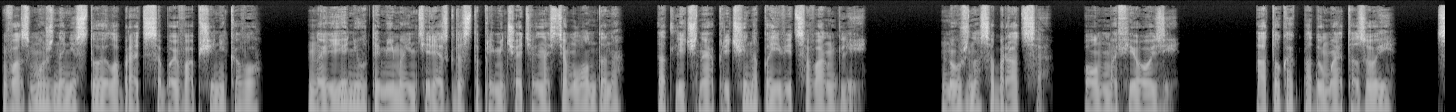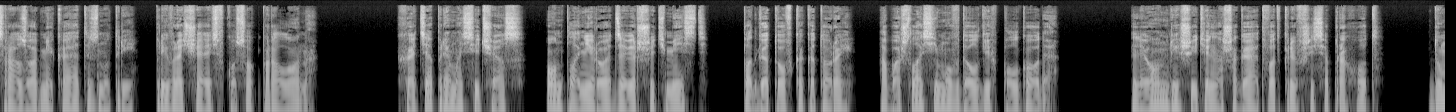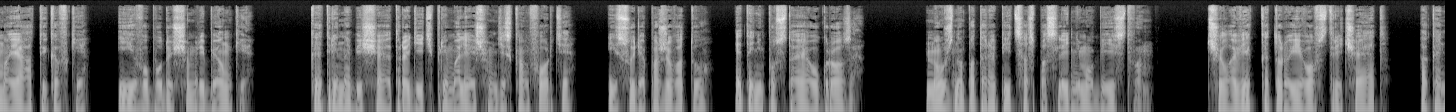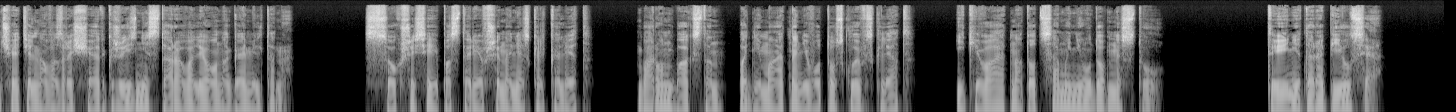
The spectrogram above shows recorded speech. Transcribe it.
Возможно, не стоило брать с собой вообще никого, но ее неутомимый интерес к достопримечательностям Лондона — отличная причина появиться в Англии. Нужно собраться, он мафиози. А то, как подумает о Зои, сразу обмикает изнутри, превращаясь в кусок поролона. Хотя прямо сейчас он планирует завершить месть, подготовка которой обошлась ему в долгих полгода. Леон решительно шагает в открывшийся проход, думая о тыковке и его будущем ребенке. Кэтрин обещает родить при малейшем дискомфорте, и, судя по животу, это не пустая угроза. Нужно поторопиться с последним убийством. Человек, который его встречает, окончательно возвращает к жизни старого Леона Гамильтона. Ссохшийся и постаревший на несколько лет, барон Бакстон поднимает на него тусклый взгляд и кивает на тот самый неудобный стул. «Ты не торопился?»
